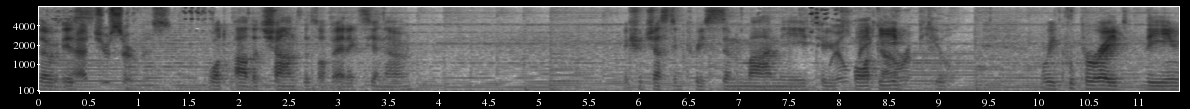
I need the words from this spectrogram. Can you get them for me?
though is At your service. what are the chances of Alex you know? We should just increase the money to We'll 40 make our appeal. to recuperate the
